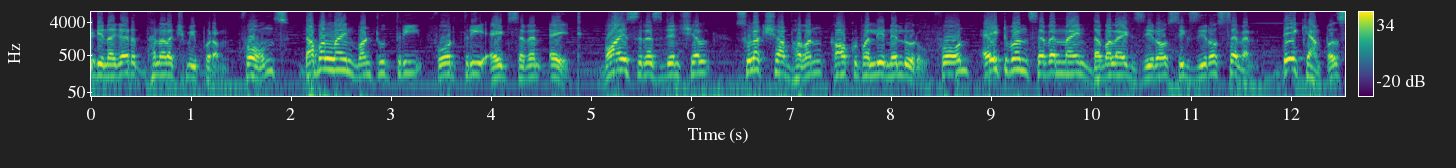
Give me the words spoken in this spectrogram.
Avireddy Nagar Dhanalakshmipuram. Phones double nine one two three four three eight seven eight boys residential Sulaksha Bhavan Kakupalli Nellore phone eight one seven nine double eight zero six zero seven day campus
